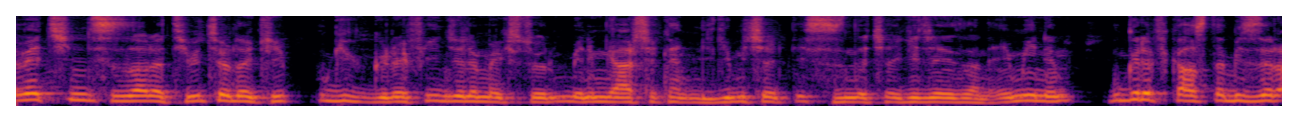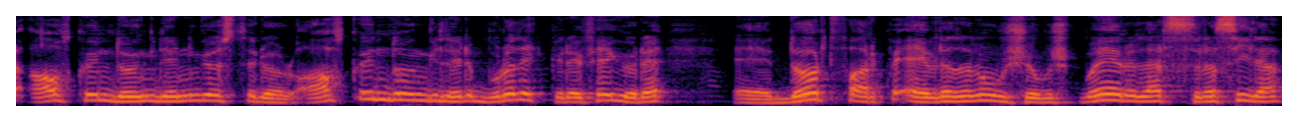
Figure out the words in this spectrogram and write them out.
Evet şimdi sizlerle Twitter'daki bu grafiği incelemek istiyorum. Benim gerçekten ilgimi çekti. Sizin de çekeceğinizden eminim. Bu grafik aslında bizlere altcoin döngülerini gösteriyor. Altcoin döngüleri buradaki grafiğe göre e, 4 farklı evreden oluşuyormuş. Bu evreler sırasıyla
